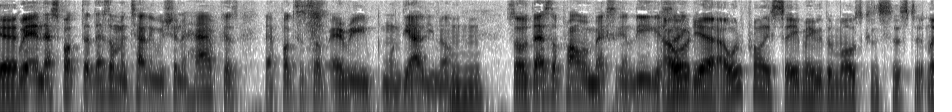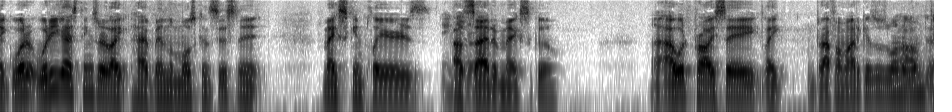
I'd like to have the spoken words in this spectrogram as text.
Yeah. Wait, and that's fucked up. That's a mentality we shouldn't have because that fucks us up every mundial, you know. hmm So that's the problem with Mexican league. It's I like, would, yeah, I would probably say maybe the most consistent. Like, what what do you guys think are like have been the most consistent Mexican players In outside of Mexico? Uh, I would probably say like Rafa Marquez was one Wow, of them. the- the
